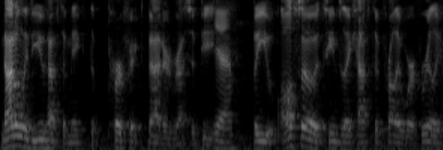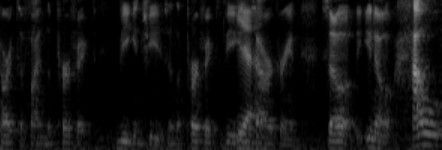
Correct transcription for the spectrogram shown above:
not only do you have to make the perfect battered recipe, Yeah. but you also it seems like have to probably work really hard to find the perfect vegan cheese and the perfect vegan Yeah. sour cream. So you know how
